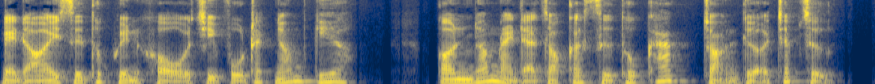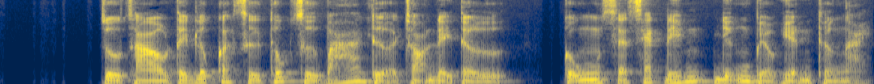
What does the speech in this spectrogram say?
Ngày đó sư thúc huyền khổ chỉ phụ trách nhóm kia, còn nhóm này đã do các sư thúc khác chọn lựa chấp sự. Dù sao tới lúc các sư thúc sư bá lựa chọn đệ tử cũng sẽ xét đến những biểu hiện thường ngày.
